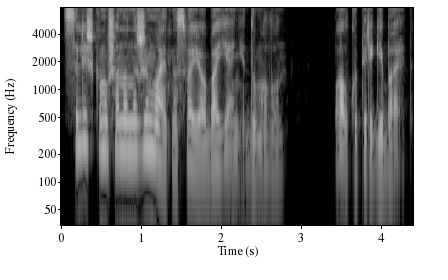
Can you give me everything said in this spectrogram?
Слишком уж она нажимает на свое обаяние, думал он. Палку перегибает.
